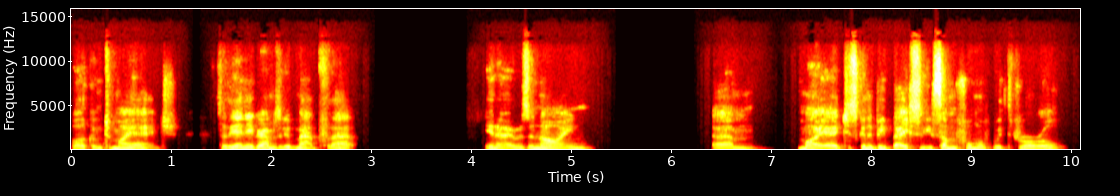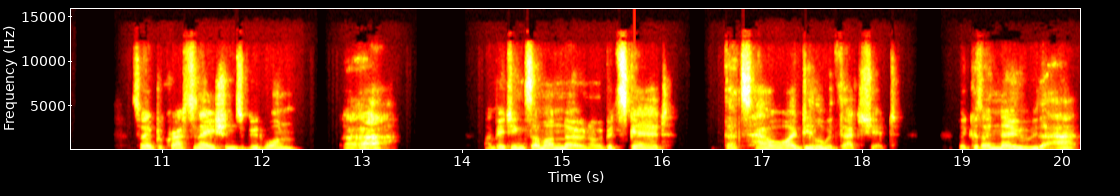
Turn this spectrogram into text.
welcome to my edge. So the Enneagram is a good map for that. You know, it was a nine. Um, my edge is going to be basically some form of withdrawal. So procrastination's a good one. Aha, I'm hitting some unknown. I'm a bit scared. That's how I deal with that shit. Because I know that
